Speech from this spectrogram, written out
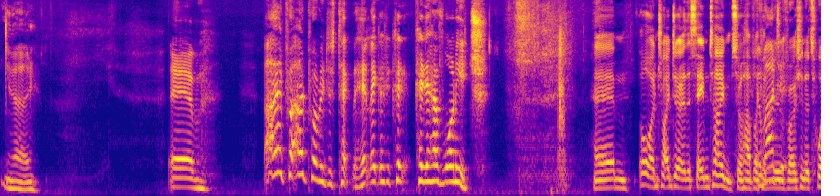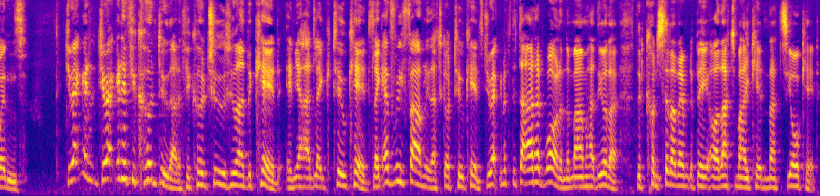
Yeah. Um, I'd, pro- I'd probably just take the hit. Like, can, can you have one each? Um, oh, and try to do it at the same time. So have like a new version of twins. Do you reckon? Do you reckon if you could do that, if you could choose who had the kid, and you had like two kids, like every family that's got two kids, do you reckon if the dad had one and the mum had the other, they'd consider them to be, oh, that's my kid and that's your kid,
